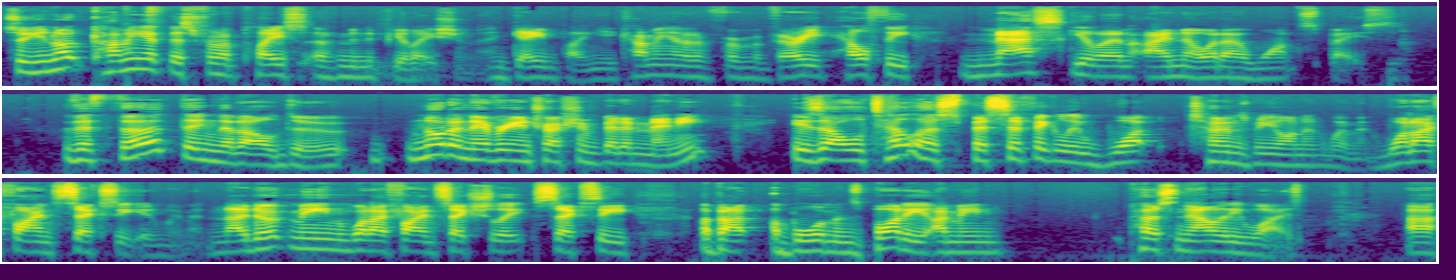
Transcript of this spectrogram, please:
So you're not coming at this from a place of manipulation and game playing. You're coming at it from a very healthy, masculine, I know what I want space. The third thing that I'll do, not in every interaction, but in many, is I will tell her specifically what turns me on in women, what I find sexy in women. And I don't mean what I find sexually sexy about a woman's body. I mean personality wise. Uh,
